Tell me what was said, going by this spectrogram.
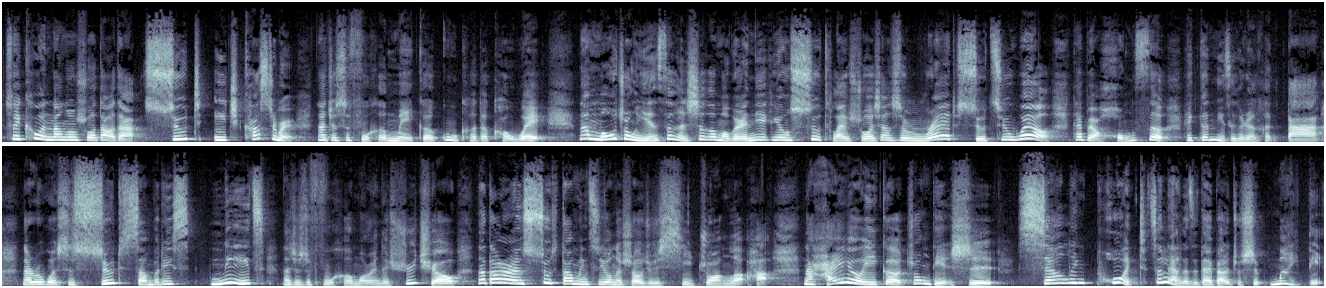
所以课文当中说到的 suit each customer，那就是符合每个顾客的口味。那某种颜色很适合某个人，你也可以用 suit 来说，像是 red suits you well，代表红色，哎，跟你这个人很搭。那如果是 suit somebody's needs，那就是符合某人的需求。那当然，suit 当名词用的时候就是西装了哈。那还有一个重点是 selling point，这两个字代表的就是卖点。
